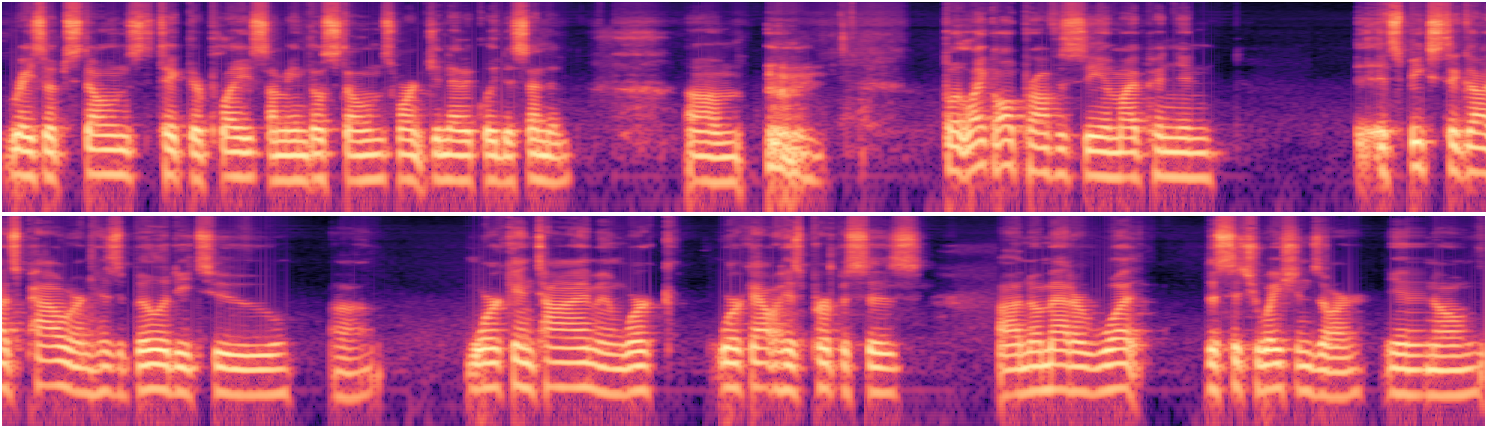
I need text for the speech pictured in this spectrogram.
raise up stones to take their place, I mean, those stones weren't genetically descended. Um, but like all prophecy, in my opinion, it speaks to God's power and His ability to uh, work in time and work work out His purposes, uh, no matter what the situations are. You know,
